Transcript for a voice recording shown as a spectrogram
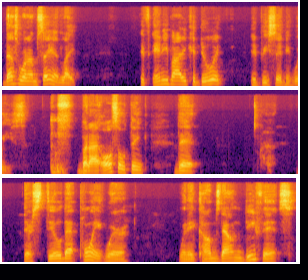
that's what I'm saying. Like if anybody could do it, it'd be Sydney Wiese. but I also think that there's still that point where when it comes down to defense,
